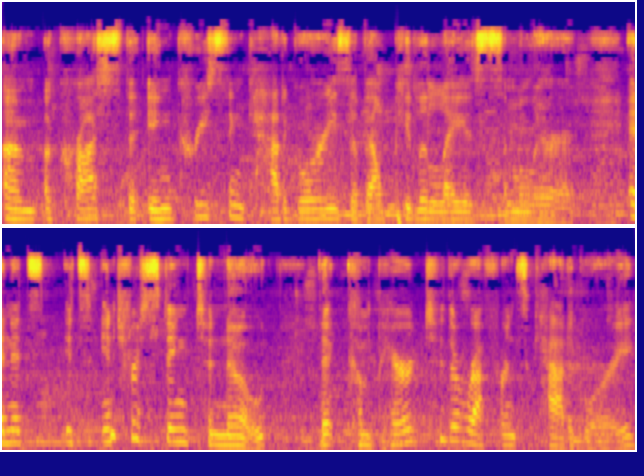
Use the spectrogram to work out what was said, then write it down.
um, across the increasing categories of LP little a is similar. And it's, it's interesting to note that compared to the reference category,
